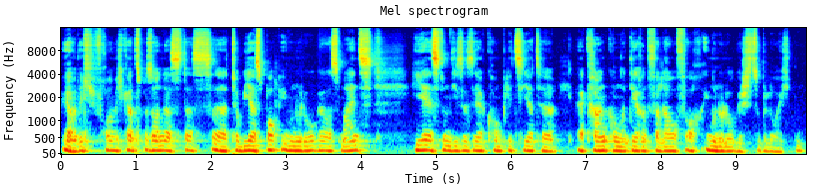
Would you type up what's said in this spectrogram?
Ja, und ich freue mich ganz besonders, dass äh, Tobias Bob, Immunologe aus Mainz, hier ist, um diese sehr komplizierte Erkrankung und deren Verlauf auch immunologisch zu beleuchten.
